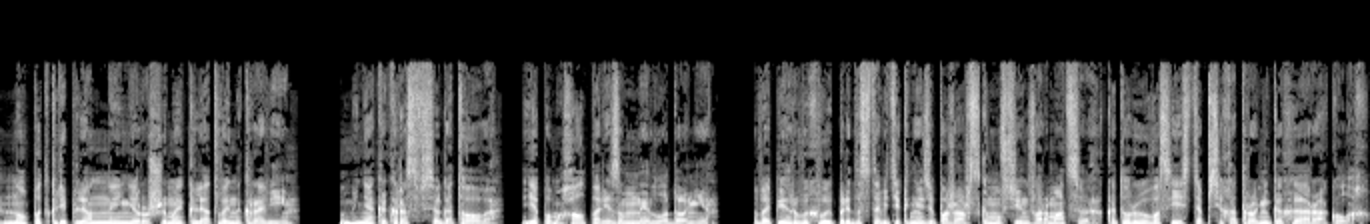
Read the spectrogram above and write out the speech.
но подкрепленные нерушимой клятвой на крови. У меня как раз все готово. Я помахал порезанной ладонью. Во-первых, вы предоставите князю Пожарскому всю информацию, которая у вас есть о психотрониках и оракулах.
